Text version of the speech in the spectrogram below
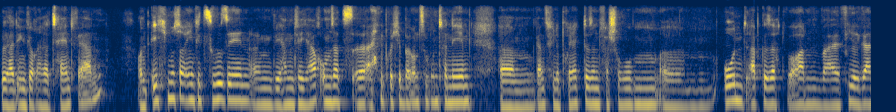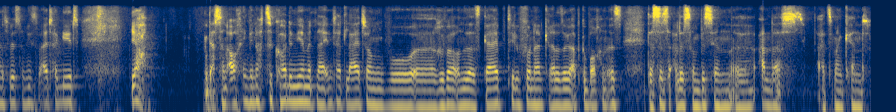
will halt irgendwie auch entertained werden. Und ich muss auch irgendwie zusehen, ähm, wir haben natürlich auch Umsatzeinbrüche bei uns im Unternehmen. Ähm, ganz viele Projekte sind verschoben ähm, und abgesagt worden, weil viele gar nicht wissen, wie es weitergeht. Ja, das dann auch irgendwie noch zu koordinieren mit einer Internetleitung, wo äh, rüber unser Skype-Telefonat gerade sogar abgebrochen ist, das ist alles so ein bisschen äh, anders, als man kennt.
